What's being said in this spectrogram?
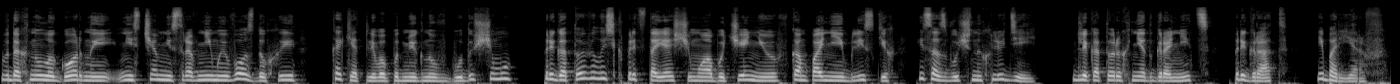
Вдохнула горный, ни с чем не сравнимый воздух и, кокетливо подмигнув будущему, приготовилась к предстоящему обучению в компании близких и созвучных людей, для которых нет границ, преград и барьеров.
